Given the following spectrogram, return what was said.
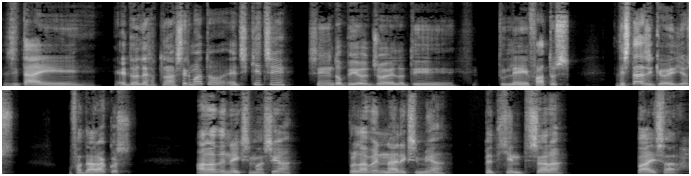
ζητάει εντολές από τον ασύρματο έτσι και έτσι. Συνειδητοποιεί ο Τζόελ ότι του λέει φάτους. Διστάζει και ο ίδιος ο φανταράκος αλλά δεν έχει σημασία. Προλαβαίνει να ρίξει μία πετυχαίνει τη Σάρα πάει η Σάρα.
